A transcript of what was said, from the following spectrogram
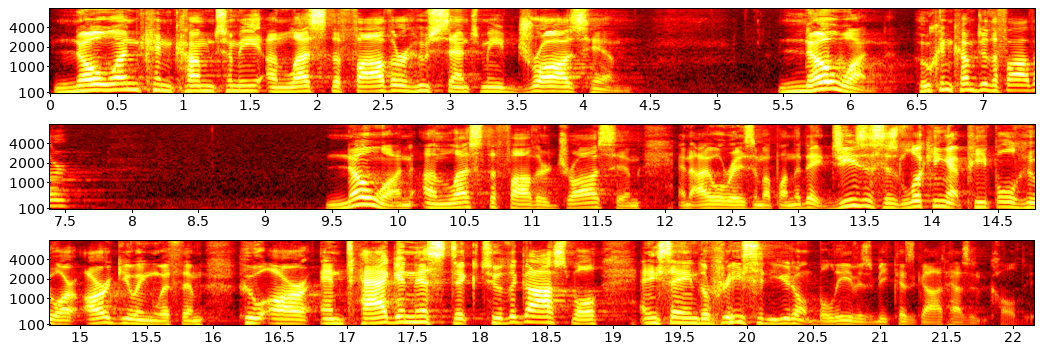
No one can come to me unless the Father who sent me draws him. No one. Who can come to the Father? No one unless the Father draws him, and I will raise him up on the day. Jesus is looking at people who are arguing with him, who are antagonistic to the gospel, and he's saying, The reason you don't believe is because God hasn't called you.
